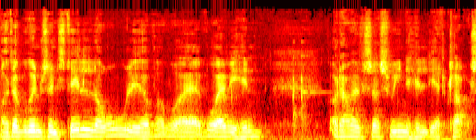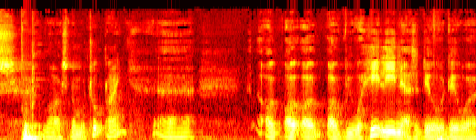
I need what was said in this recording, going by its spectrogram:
Og der begyndte sådan stille og roligt, og hvor, hvor, er, hvor er vi henne? Og der var vi så svine heldige, at Claus, vores nummer to dreng, uh, og, og, og, og, vi var helt enige, altså det var, det var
